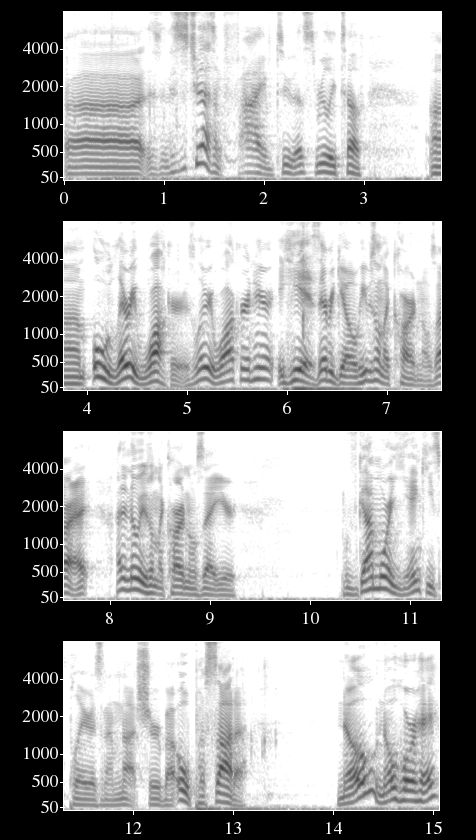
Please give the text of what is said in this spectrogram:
Uh, this is 2005 too. That's really tough. Um, oh, Larry Walker. Is Larry Walker in here? He is. There we go. He was on the Cardinals. All right. I didn't know he was on the Cardinals that year. We've got more Yankees players that I'm not sure about. Oh, Posada. No, no Jorge.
